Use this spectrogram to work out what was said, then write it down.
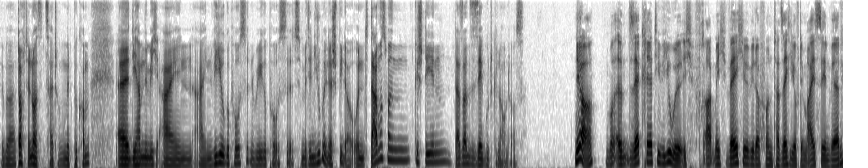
über, doch, der Nordsee-Zeitung mitbekommen. Äh, die haben nämlich ein, ein Video gepostet, ein Reel gepostet mit den Jubeln der Spieler. Und da muss man gestehen, da sahen sie sehr gut gelaunt aus. Ja, äh, sehr kreative Jubel. Ich frage mich, welche wir davon tatsächlich auf dem Eis sehen werden.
